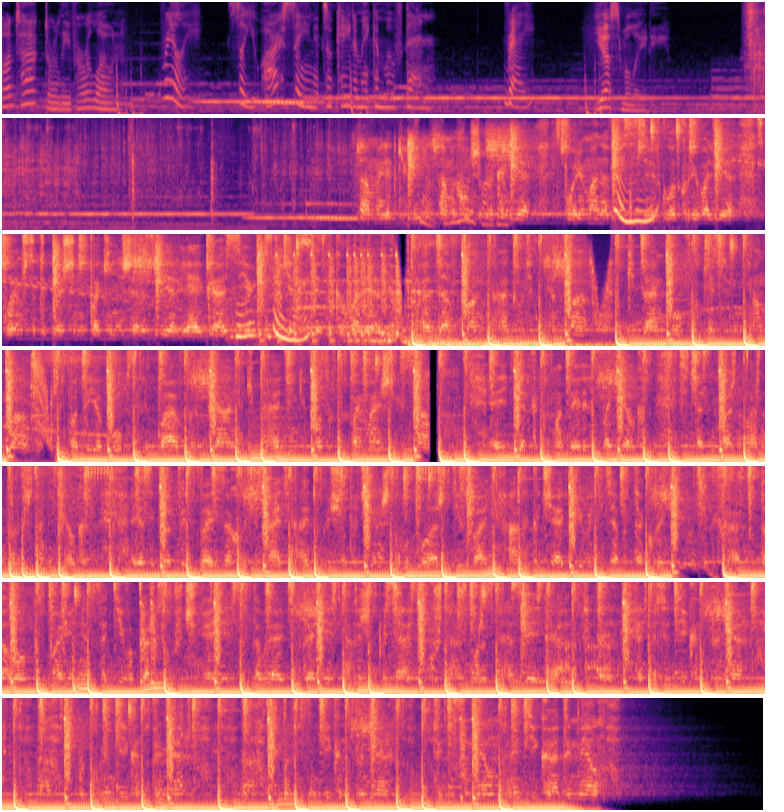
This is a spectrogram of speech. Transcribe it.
contact or leave her alone. Really? So you are saying it's okay to make a move then? Ray? Yes, milady. Самый редкий вид, самый худший браконьер Спорим, она весит в глотку револьвер Спорим, что ты больше не покинешь этот сфер Я играю с ее кисти, где кавалер Я когда в план, говорить захочет знать Я найду еще причины, чтобы положить и спать Она качает пиво, нельзя быть такой Вдыхаю потолок, испарение, сатива, кажется уже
